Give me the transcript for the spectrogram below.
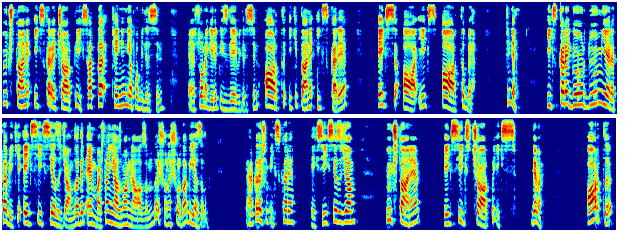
3 tane x kare çarpı x. Hatta kendin yapabilirsin. E, sonra gelip izleyebilirsin. Artı 2 tane x kare. Eksi ax artı b. Şimdi x kare gördüğüm yere tabii ki eksi x yazacağım. Zaten en baştan yazmam lazımdı. Şunu şurada bir yazalım. E arkadaşım x kare eksi x yazacağım. 3 tane eksi x çarpı x. Değil mi? Artı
